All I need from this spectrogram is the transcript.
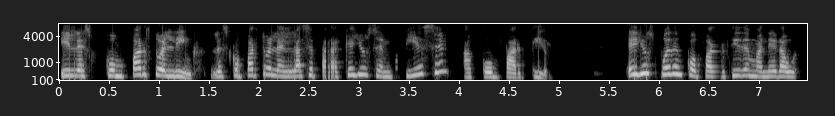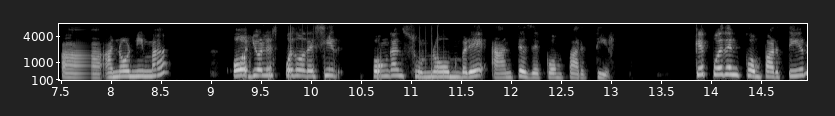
y les comparto el link, les comparto el enlace para que ellos empiecen a compartir. Ellos pueden compartir de manera ah, anónima o yo les puedo decir, pongan su nombre antes de compartir. ¿Qué pueden compartir?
